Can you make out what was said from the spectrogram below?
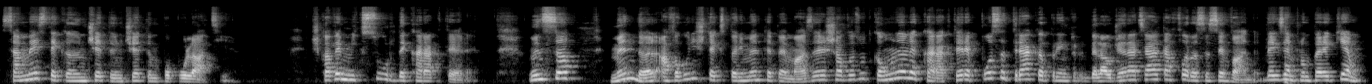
se amestecă încet încet în populație și că avem mixuri de caractere. Însă, Mendel a făcut niște experimente pe mazăre și a văzut că unele caractere pot să treacă de la o generație alta fără să se vadă. De exemplu, împerechem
